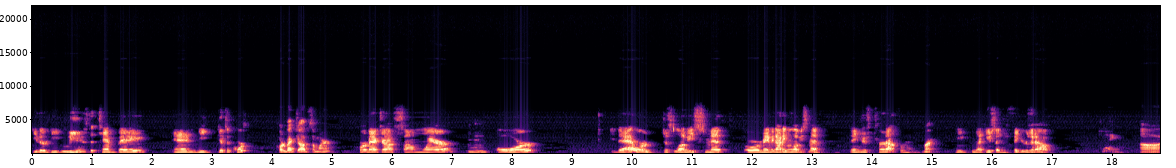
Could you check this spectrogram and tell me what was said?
Either he leaves the Tampa Bay and he gets a court Quarterback job somewhere. quarterback job somewhere, Mm-hmm. or that, or just Lovie Smith, or maybe not even Lovie Smith. Things just turn out for him. Right. He, like you said, he figures it out. Okay. Uh,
